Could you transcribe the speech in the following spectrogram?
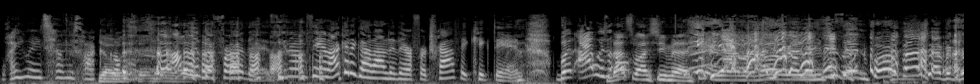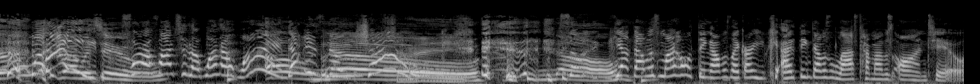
Why you ain't tell me so I could Yeah, go home? I live the furthest. You know what I'm saying? I could have got out of there for traffic kicked in. But I was That's oh, why she mad. She didn't have no reason. She's in four or five traffic, girl. What's wrong with you? 405 to the 101. that is Oh, no, joke. no. So yeah, that was my whole thing. I was like, "Are you?" I think that was the last time I was on too.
